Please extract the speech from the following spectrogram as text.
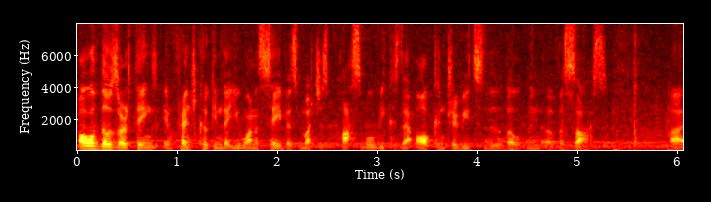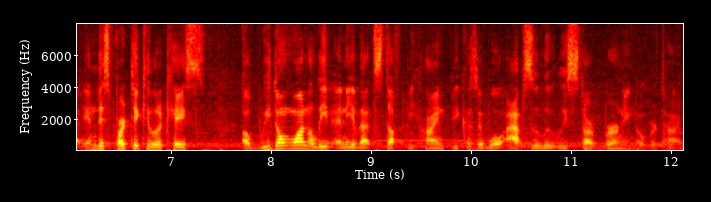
all of those are things in French cooking that you want to save as much as possible because that all contributes to the development of a sauce. Uh, in this particular case, uh, we don't want to leave any of that stuff behind because it will absolutely start burning over time.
